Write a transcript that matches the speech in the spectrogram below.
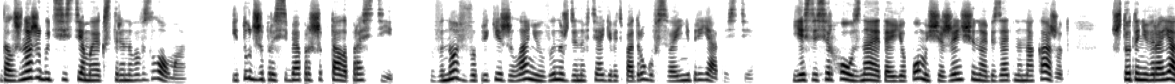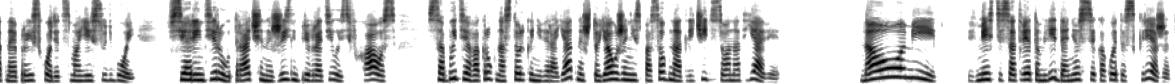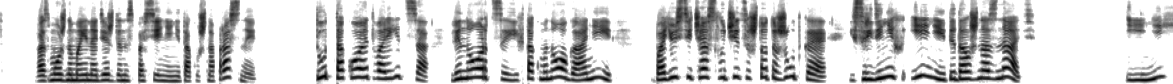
Должна же быть система экстренного взлома. И тут же про себя прошептала «прости», вновь, вопреки желанию, вынуждена втягивать подругу в свои неприятности. Если Серхо узнает о ее помощи, женщину обязательно накажут. Что-то невероятное происходит с моей судьбой. Все ориентиры утрачены, жизнь превратилась в хаос. События вокруг настолько невероятны, что я уже не способна отличить сон от яви. «Наоми!» Вместе с ответом Ли донесся какой-то скрежет. Возможно, мои надежды на спасение не так уж напрасны. Тут такое творится. Ленорцы, их так много, они... Боюсь, сейчас случится что-то жуткое, и среди них Иний ты должна знать. Иний?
